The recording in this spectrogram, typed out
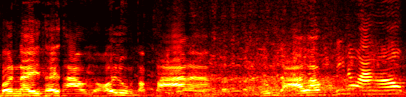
Bên đây thể thao giỏi luôn tập tạ nè. Đúng đã lắm. Biết nấu ăn không?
